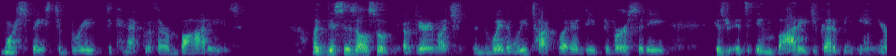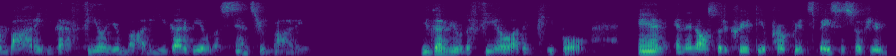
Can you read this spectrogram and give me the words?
more space to breathe, to connect with our bodies. Like this is also a very much the way that we talk about a deep diversity it's embodied. You've got to be in your body. You've got to feel your body. You've got to be able to sense your body. You've got to be able to feel other people. And, and then also to create the appropriate spaces. So if you're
